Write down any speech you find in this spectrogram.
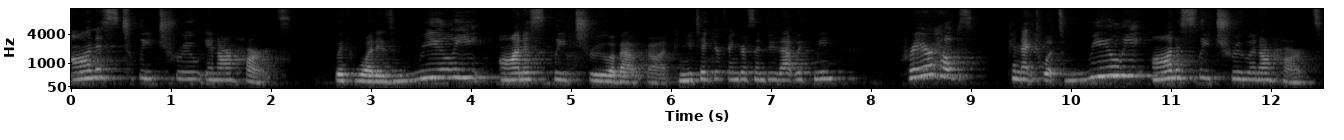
honestly true in our hearts with what is really honestly true about God. Can you take your fingers and do that with me? Prayer helps connect what's really honestly true in our hearts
